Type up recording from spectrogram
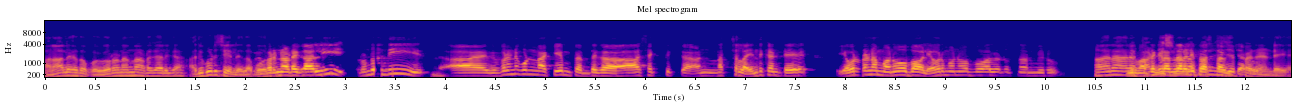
అనాలి కదా ఒక వివరణ అడగాలిగా. అది కూడా చేయలేదా? వివరణ అడగాలి. రెండోది ఆ వివరణ కూడా నాకేం పెద్దగా ఆసక్తి నచ్చల. ఎందుకంటే ఎవరైనా మనోభావాలు ఎవరి మనోభావాలు అడుగుతున్నారు మీరు? ఆయన ఆయన. చెప్పాడండి.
